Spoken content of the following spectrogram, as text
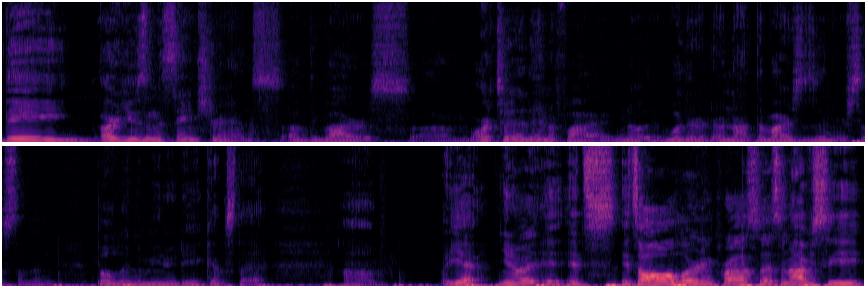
they are using the same strands of the virus, um, or to identify, you know, whether or not the virus is in your system and building immunity against that. Um, but yeah, you know, it, it's it's all a learning process, and obviously,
